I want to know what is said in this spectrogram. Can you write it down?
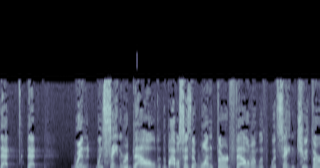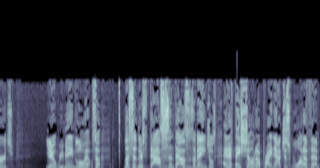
that, that when, when Satan rebelled, the Bible says that one third fell and went with, with Satan. Two thirds you know, remained loyal. So listen, there's thousands and thousands of angels, and if they showed up right now, just one of them,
